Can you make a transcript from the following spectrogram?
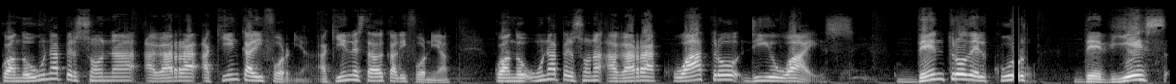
Cuando una persona agarra, aquí en California, aquí en el estado de California, cuando una persona agarra cuatro DUIs dentro del curso de 10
